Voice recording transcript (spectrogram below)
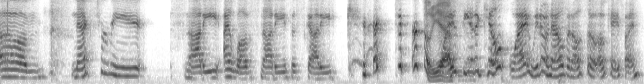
Um, next for me, Snotty. I love Snotty, the Scotty character. Oh yeah. Why is he in a kilt? Why? We don't know, but also, okay, fine.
